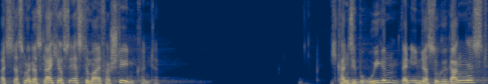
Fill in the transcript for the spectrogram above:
als dass man das gleich aufs erste Mal verstehen könnte. Ich kann Sie beruhigen, wenn Ihnen das so gegangen ist.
